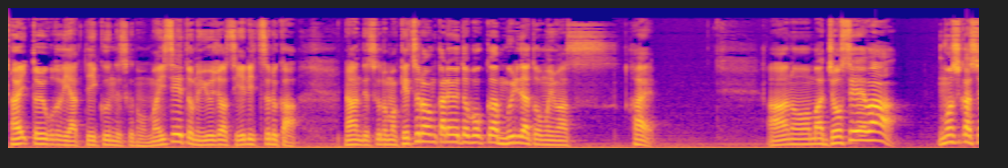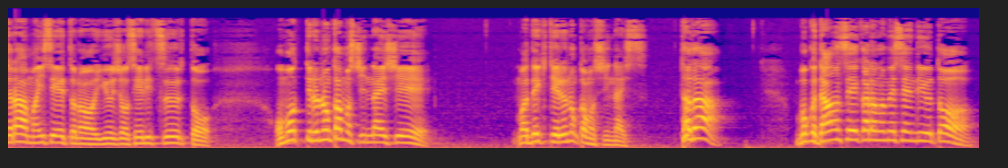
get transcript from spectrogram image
はい、ということでやっていくんですけども、まあ、異性との友情は成立するか、なんですけども、結論から言うと僕は無理だと思います。はい。あの、まあ、女性は、もしかしたら、まあ、異性との友情成立すると思ってるのかもしんないし、まあ、できてるのかもしんないです。ただ、僕男性からの目線で言うと、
